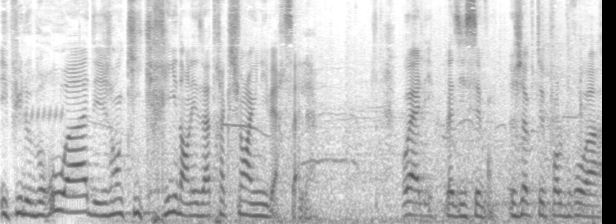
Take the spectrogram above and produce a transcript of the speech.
Et puis le brouhaha des gens qui crient dans les attractions à Universal. Ouais, allez, vas-y, c'est bon. J'opte pour le brouhaha.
